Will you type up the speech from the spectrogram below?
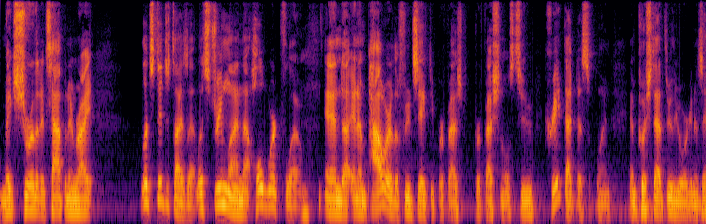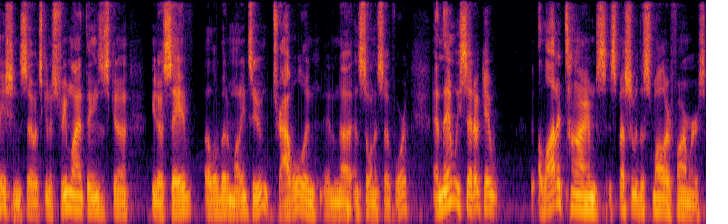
make sure that it's happening right? Let's digitize that. Let's streamline that whole workflow and uh, and empower the food safety profes- professionals to create that discipline and push that through the organization. So it's going to streamline things. It's going to you know save a little bit of money too, travel and and uh, and so on and so forth. And then we said, okay, a lot of times, especially with the smaller farmers,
